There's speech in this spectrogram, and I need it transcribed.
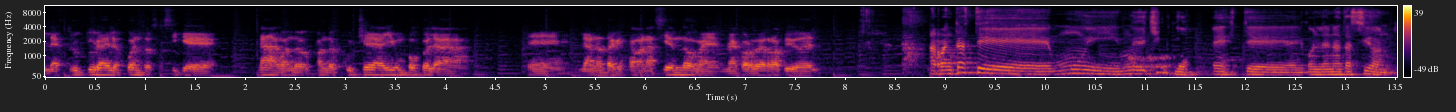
la estructura de los cuentos. Así que, nada, cuando, cuando escuché ahí un poco la, eh, la nota que estaban haciendo, me, acordé rápido de él. Arrancaste muy, muy de chico este, con la natación.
